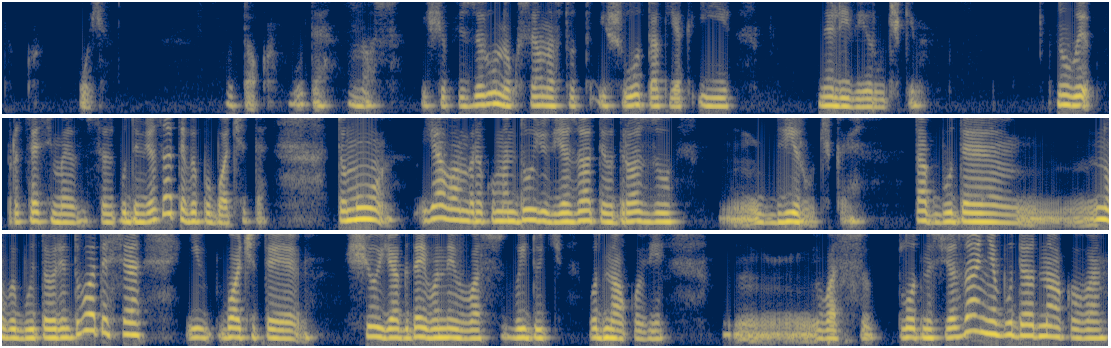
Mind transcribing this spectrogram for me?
Так, ой, отак буде у нас. І щоб візерунок все у нас тут ішло, так як і на лівій ручці. Ну, ви в процесі ми все будемо в'язати, ви побачите. Тому я вам рекомендую в'язати одразу дві ручки. Так буде, ну, ви будете орієнтуватися і бачити, що, як, де вони у вас вийдуть однакові. У вас плотність в'язання буде однакова,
